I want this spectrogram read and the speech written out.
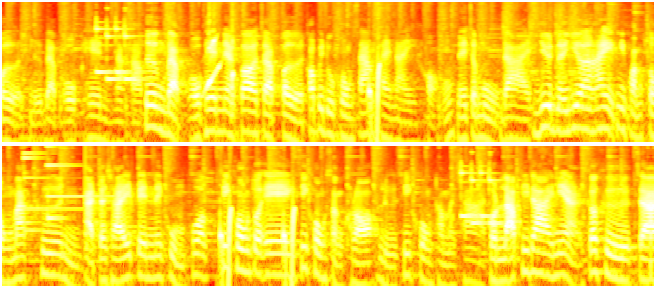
เปิดหรือแบบ open นะครับซึ่งแบบ open เนี่ยก็จะเปิดเข้าไปดูโครงสร้างภายในของในจมูกได้ ยืดเนื้อเยื่อให้มีความตรงมากขึ้น อาจจะใช้เป็นในกลุ่มพวกซี่โครงตัวเองซี่โครงสังเคราะห์หรือซี่โครงธรรมชาติผลลัพธ์ที่ได้เนี่ยก็คือจะ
